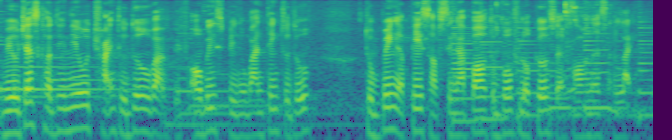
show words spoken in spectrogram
We'll just continue trying to do what we've always been wanting to do, to bring a piece of Singapore to both locals and foreigners alike.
